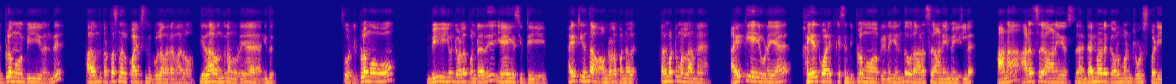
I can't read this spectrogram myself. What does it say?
diploma BE வந்து அது வந்து ப்ரொஃபஷனல் குவாலிஃபிகேஷனுக்குள்ளே வர வரும். இதுதான் வந்து நம்மளுடைய இது. ஸோ டிப்ளமோவும், பிஇயும் டெவலப் பண்ணுறது ஏஐசிடி ஐடி வந்து அவங்க டெவலப் பண்ணலை. அது மட்டும் இல்லாமல் ஐடிஐ உடைய ஹையர் குவாலிஃபிகேஷன் டிப்ளமோ அப்படின்னு எந்த ஒரு அரசு ஆணையுமே இல்லை. ஆனால் அரசு ஆணைய ச கவர்மெண்ட் ரூல்ஸ் படி,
